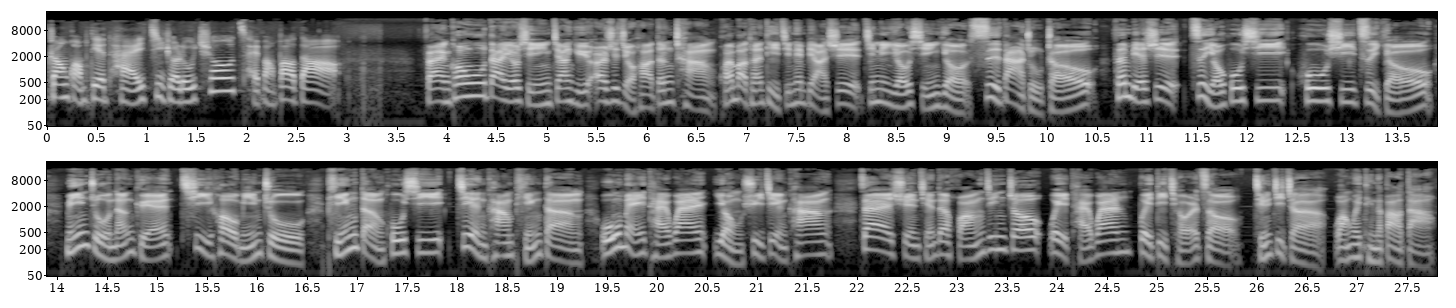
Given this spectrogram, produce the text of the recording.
中广电台记者刘秋采访报道。反空污大游行将于二十九号登场。环保团体今天表示，今年游行有四大主轴，分别是自由呼吸、呼吸自由、民主能源、气候民主、平等呼吸、健康平等、无煤台湾、永续健康。在选前的黄金周，为台湾、为地球而走。请记者王维婷的报道。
